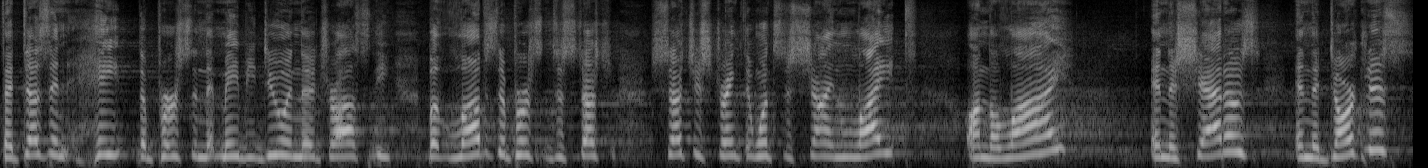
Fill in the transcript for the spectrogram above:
that doesn't hate the person that may be doing the atrocity, but loves the person to such, such a strength that wants to shine light on the lie and the shadows and the darkness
